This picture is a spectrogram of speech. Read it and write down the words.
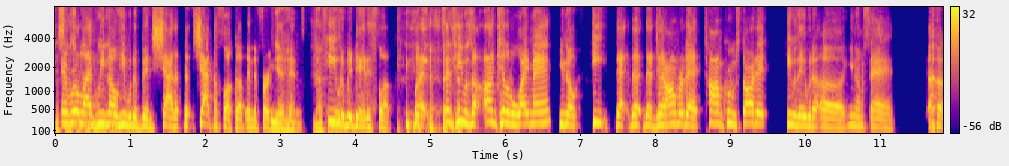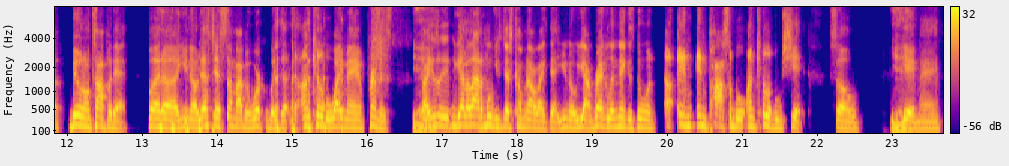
That's in real life, we know he would have been shot up, shot the fuck up in the first Yeah, ten minutes. definitely. He would have been dead as fuck. But since he was an unkillable white man, you know he that the, the genre that Tom Cruise started, he was able to uh you know what I'm saying uh, build on top of that. But uh you know that's just something I've been working with the, the unkillable white man premise. Yeah. Like we got a lot of movies that's coming out like that. You know, you got regular niggas doing uh, in, impossible, unkillable shit. So yeah. yeah, man.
